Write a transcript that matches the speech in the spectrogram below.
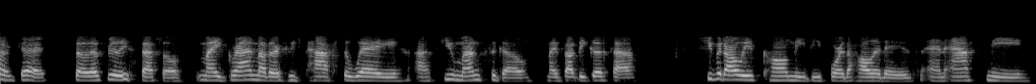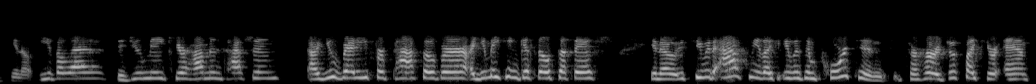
okay. So that's really special. My grandmother, who passed away a few months ago, my Babi Gusa, she would always call me before the holidays and ask me, you know, Ivale, did you make your hamantaschen? Are you ready for Passover? Are you making gefilte fish? You know, she would ask me like it was important to her, just like your aunt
